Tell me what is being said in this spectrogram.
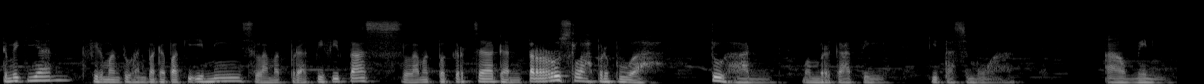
Demikian firman Tuhan pada pagi ini. Selamat beraktivitas, selamat bekerja, dan teruslah berbuah. Tuhan memberkati kita semua. Amin.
